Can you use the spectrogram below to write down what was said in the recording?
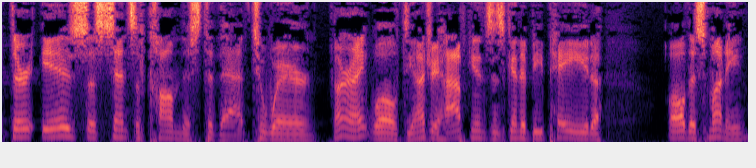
there is a sense of calmness to that, to where all right, well, DeAndre Hopkins is going to be paid all this money.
